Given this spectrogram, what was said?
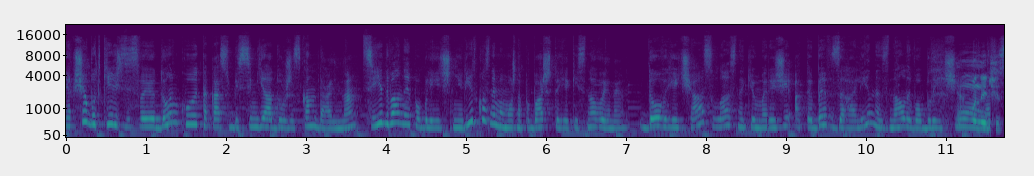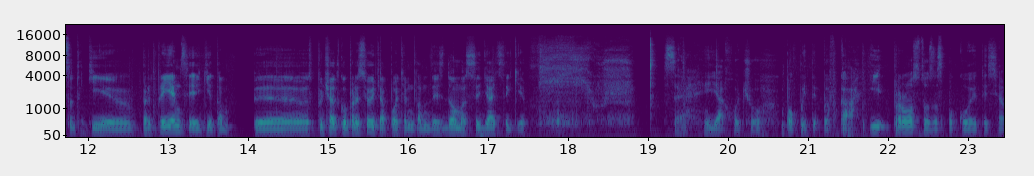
Якщо Буткевич зі своєю донькою така собі сім'я дуже скандальна, ці два не публічні, рідко з ними можна побачити якісь новини. Довгий час власників мережі АТБ взагалі не знали в обличчя. Ну, вони чисто такі е, підприємці, які там е, спочатку працюють, а потім там десь вдома сидять такі. Все, я хочу попити пивка і просто заспокоїтися.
